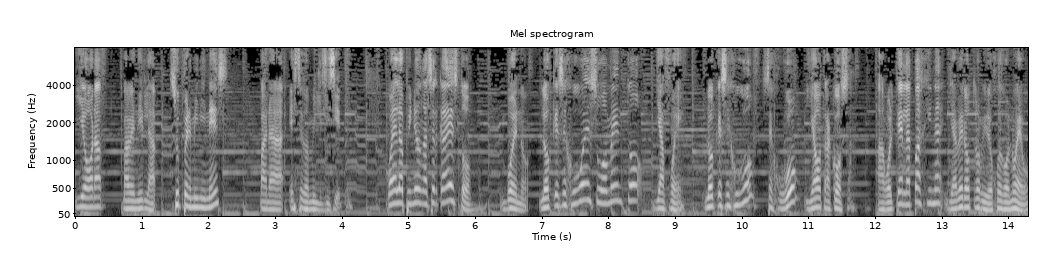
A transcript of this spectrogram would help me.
Y ahora va a venir la Super Mini NES para este 2017. ¿Cuál es la opinión acerca de esto? Bueno, lo que se jugó en su momento ya fue. Lo que se jugó, se jugó y a otra cosa. A voltear la página y a ver otro videojuego nuevo.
